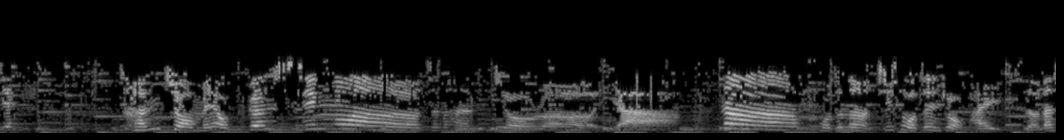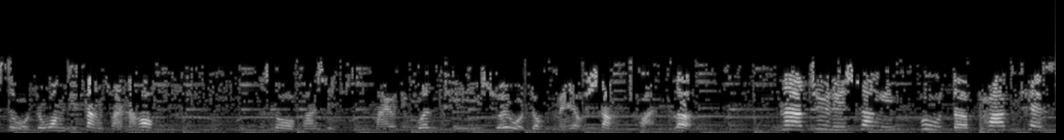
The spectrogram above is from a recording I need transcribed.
杰。很久没有更新了，真的很久了呀。那我真的，其实我之前就有拍一次了，但是我就忘记上传，然后时候我发现就是麦有点问题，所以我就没有上传了。那距离上一部的 podcast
